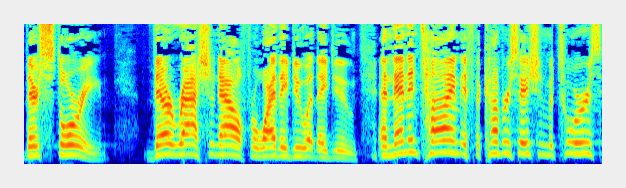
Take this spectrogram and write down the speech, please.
their story, their rationale for why they do what they do. And then in time, if the conversation matures,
